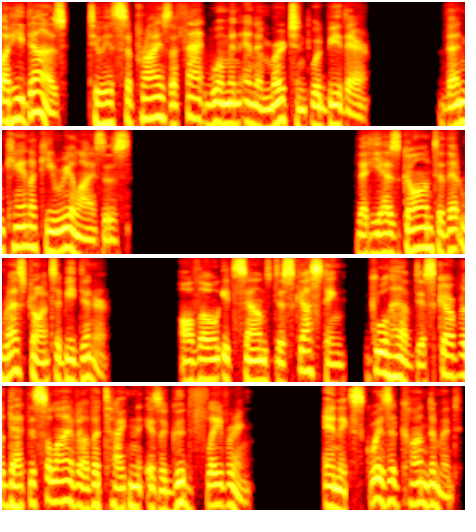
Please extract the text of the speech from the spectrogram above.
But he does, to his surprise a fat woman and a merchant would be there. Then Kaneki realizes that he has gone to that restaurant to be dinner. Although it sounds disgusting, Ghoul have discovered that the saliva of a titan is a good flavoring. An exquisite condiment,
